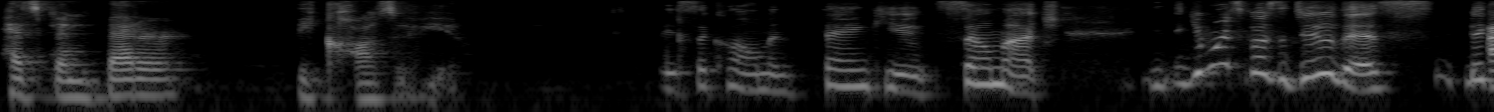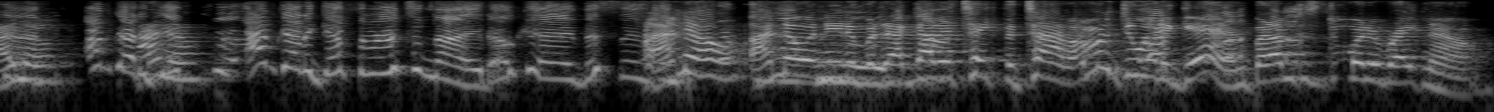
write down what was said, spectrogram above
has been better because of you. Lisa Coleman, thank you so much. You weren't supposed to do this because I've got to get through. I've got to get through tonight. Okay, this is. I know, I know, Anita, but I got to take the time. I'm going to do it again, but I'm just doing it right now.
